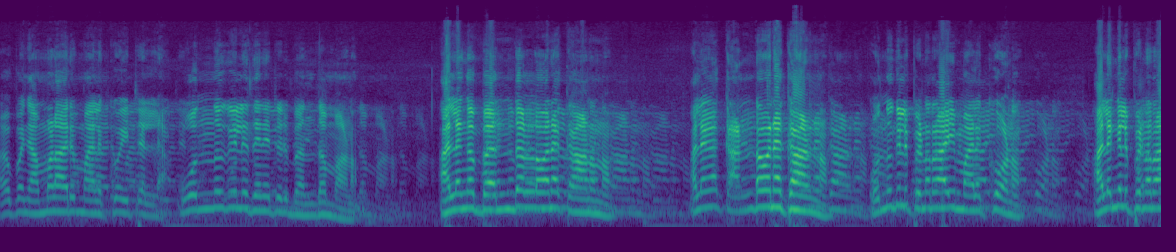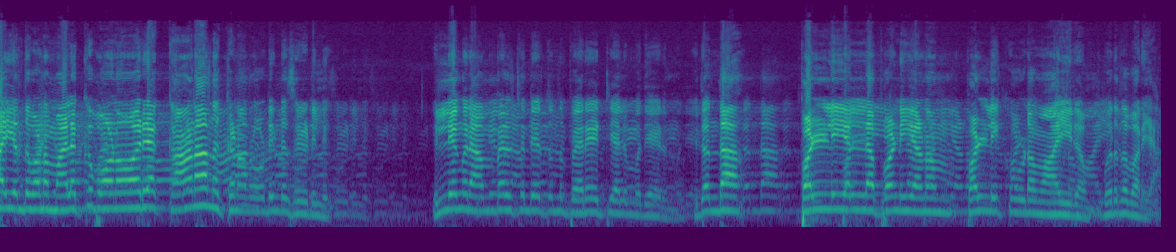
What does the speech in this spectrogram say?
അതിപ്പോ നമ്മളാരും മലക്ക് പോയിട്ടല്ല ഒന്നുകിൽ ഇതിനായിട്ടൊരു ബന്ധം വേണം. അല്ലെങ്കിൽ ബന്ധമുള്ളവനെ കാണണം. അല്ലെങ്കിൽ കണ്ടവനെ കാണണം. ഒന്നുകിൽ പിണറായി മലക്ക് വേണം അല്ലെങ്കിൽ പിണറായി എന്ത് വേണം? മലക്ക് പോണവരെ കാണാൻ നിൽക്കണം റോഡിന്റെ സൈഡിൽ ഇല്ലെങ്കിൽ ഒരു അമ്പലത്തിന്റെ അടുത്തൊന്ന് പെരേറ്റിയാലും മതിയായിരുന്നു. ഇതെന്താ? പള്ളിയല്ല പണിയണം പള്ളിക്കൂടമായിരം. വെറുതെ പറയാ.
